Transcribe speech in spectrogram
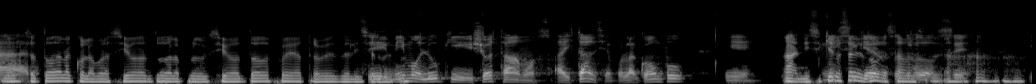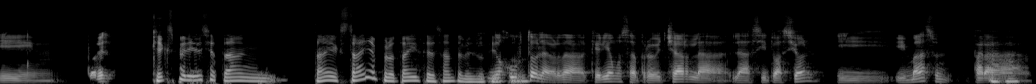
¿no? O sea, claro, toda la colaboración, toda la producción, todo fue a través del sí, internet, ¿no? mismo Lucky y yo estábamos a distancia por la compu y Ah, ni siquiera ni ustedes siquiera dos nosotros dos, sí. Ajá, ajá. Y por eso Qué experiencia tan, tan extraña, pero tan interesante al mismo tiempo, ¿no? gustó, la verdad. Queríamos aprovechar la, la situación y, y más un- Ajá. para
